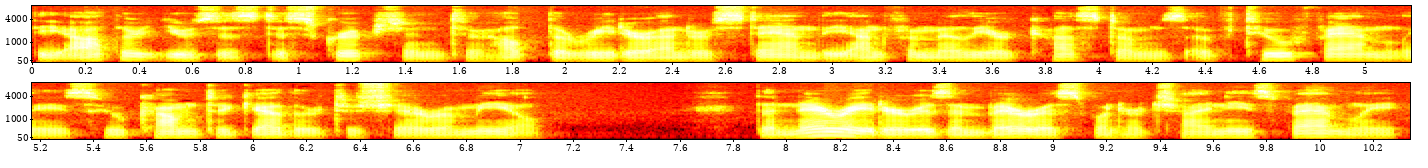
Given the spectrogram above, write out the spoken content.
the author uses description to help the reader understand the unfamiliar customs of two families who come together to share a meal. The narrator is embarrassed when her Chinese family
